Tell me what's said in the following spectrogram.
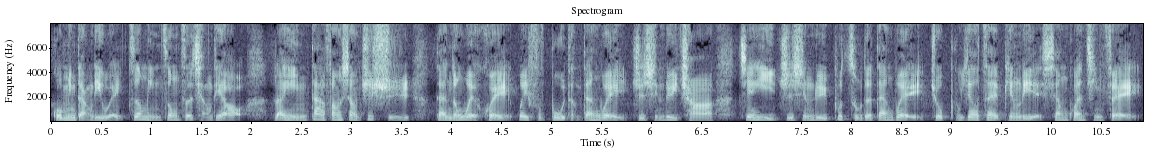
国民党立委曾明宗则强调，蓝营大方向支持，但农委会、卫福部等单位执行率差，建议执行率不足的单位就不要再编列相关经费。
